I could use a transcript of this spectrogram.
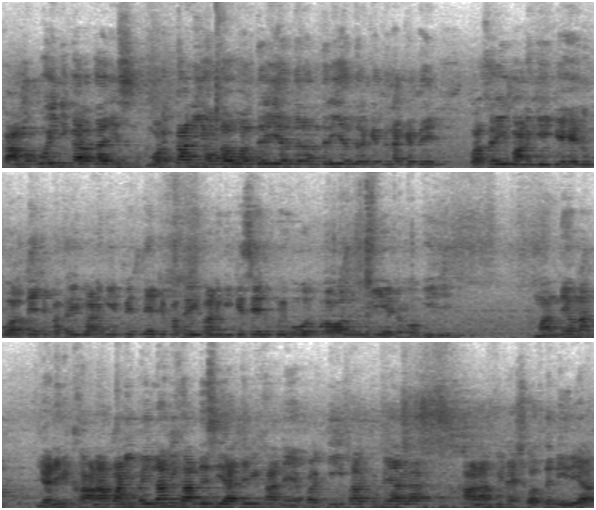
ਕੰਮ ਕੋਈ ਨਹੀਂ ਕਰਦਾ ਜੀ ਮੁੜਕਾ ਨਹੀਂ ਆਉਂਦਾ ਉਹ ਅੰਦਰ ਹੀ ਅੰਦਰ ਅੰਦਰ ਹੀ ਅੰਦਰ ਕਿਤੇ ਨਾ ਕਿਤੇ ਪਥਰੀ ਬਣ ਗਈ ਕਿਸੇ ਨੂੰ ਗੁਰਦੇ 'ਚ ਪਥਰੀ ਬਣ ਗਈ ਪਿੱਤੇ 'ਚ ਪਥਰੀ ਬਣ ਗਈ ਕਿਸੇ ਨੂੰ ਕੋਈ ਹੋਰ ਪ੍ਰੋਬਲਮ ਕ੍ਰੀਏਟ ਹੋ ਗਈ ਜੀ। ਮੰਨਦੇ ਹੋ ਨਾ? ਯਾਨੀ ਵੀ ਖਾਣਾ ਪਾਣੀ ਪਹਿਲਾਂ ਵੀ ਖਾਂਦੇ ਸੀ ਅੱਜ ਵੀ ਖਾਂਦੇ ਆ। ਪਰ ਕੀ ਫ਼ਰਕ ਪਿਆਗਾ? ਖਾਣਾ ਪੀਣਾ ਸ਼ੁੱਧ ਨਹੀਂ ਰਿਹਾ।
